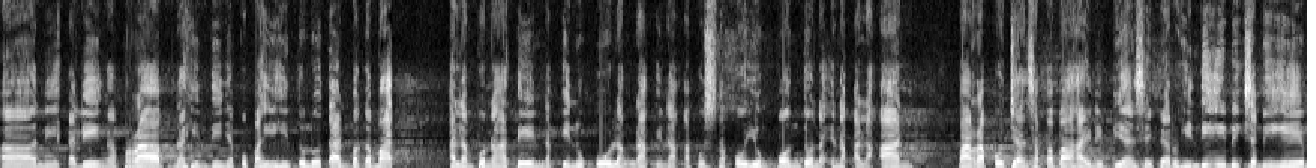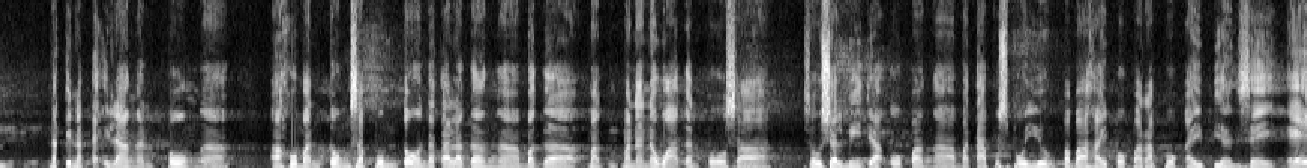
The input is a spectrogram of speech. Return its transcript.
ah, ni Kalinga Prab na hindi niya po pahihintulutan. Bagamat alam po natin na kinukulang na, kinakapos na po yung pondo na inakalaan para po dyan sa pabahay ni Beyonce. Pero hindi ibig sabihin na kinakailangan pong ah, ah, humantong sa punto na talagang ah, mag, ah, mag- mananawagan po sa social media upang ah, matapos po yung pabahay po para po kay Beyonce. Okay?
